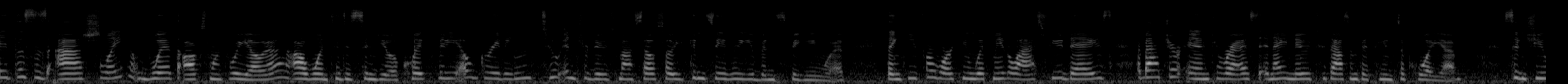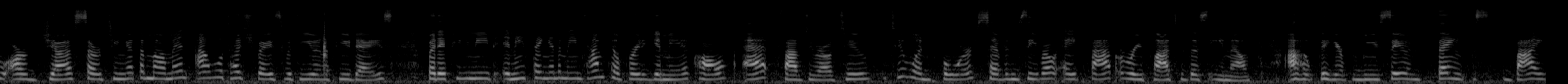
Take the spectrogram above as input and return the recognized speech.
Hi, this is Ashley with Oxmoor Toyota. I wanted to send you a quick video greeting to introduce myself so you can see who you've been speaking with. Thank you for working with me the last few days about your interest in a new 2015 Sequoia. Since you are just searching at the moment, I will touch base with you in a few days. But if you need anything in the meantime, feel free to give me a call at 502-214-7085 or reply to this email. I hope to hear from you soon. Thanks. Bye.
